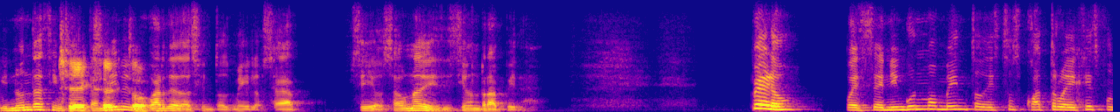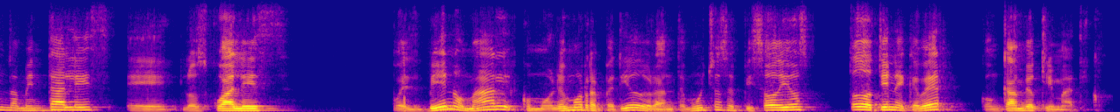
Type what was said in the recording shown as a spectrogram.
inunda 50 mil en lugar de 200 mil. O sea, Sí, o sea, una decisión rápida. Pero, pues en ningún momento de estos cuatro ejes fundamentales, eh, los cuales, pues bien o mal, como lo hemos repetido durante muchos episodios, todo tiene que ver con cambio climático.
